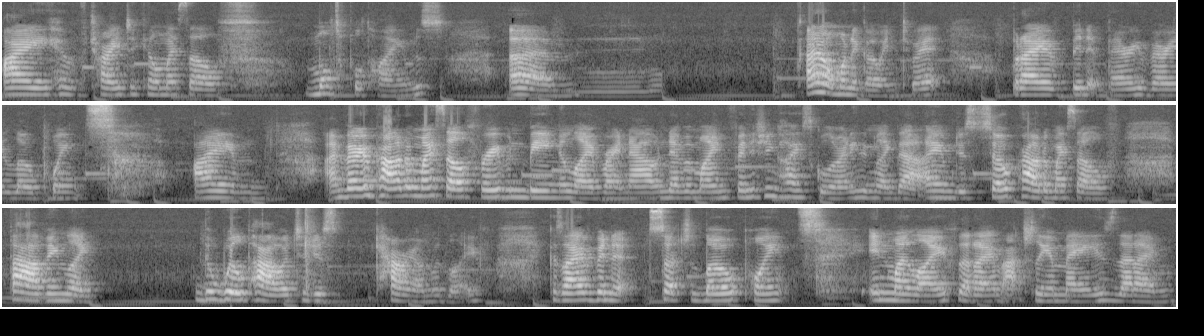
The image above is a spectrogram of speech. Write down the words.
I have tried to kill myself multiple times. Um, I don't want to go into it, but I have been at very, very low points. I am I'm very proud of myself for even being alive right now, never mind finishing high school or anything like that. I am just so proud of myself for having like the willpower to just carry on with life. Because I have been at such low points in my life that I am actually amazed that I'm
